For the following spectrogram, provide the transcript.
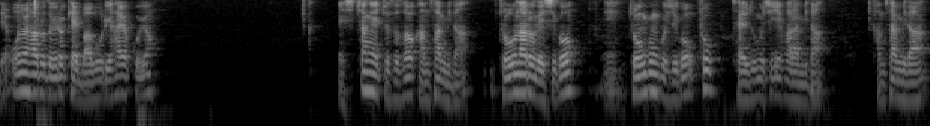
네, 오늘 하루도 이렇게 마무리하였고요. 예, 시청해 주셔서 감사합니다. 좋은 하루 되시고 예, 좋은 꿈 꾸시고 푹 잘 주무시기 바랍니다. 감사합니다.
